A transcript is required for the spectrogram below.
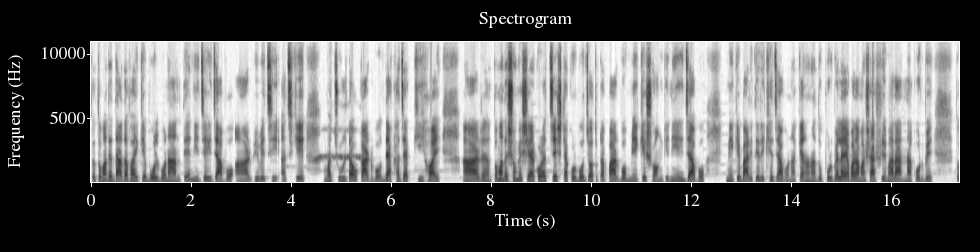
তো তোমাদের দাদাভাইকে বলব না আনতে, নিজেই যাব। আর ভেবেছি আজকে আমার চুলটাও কাটবো, দেখা যাক কি হয়। আর তোমাদের সঙ্গে শেয়ার করার চেষ্টা করব, যতটা পারব। মেয়েকে সঙ্গে নিয়েই যাব। মেয়েকে বাড়িতে রেখে যাব না। কেননা দুপুরবেলায় আবার আমার শাশুড়ি মা রান্না করবে। তো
